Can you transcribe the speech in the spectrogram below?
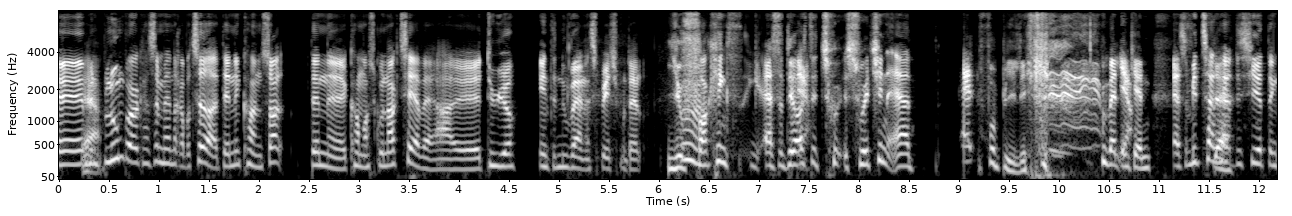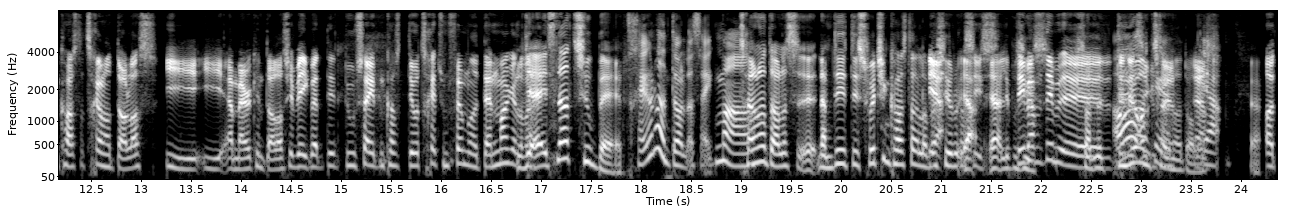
øh, Men Ja. Bloomberg har simpelthen rapporteret, at denne konsol, den øh, kommer sgu nok til at være øh, dyrere end den nuværende Switch-model. You Mm. fucking... Th- altså, det er også det... tw- Switchen er alt for billig. Men Ja. igen, Altså mit tal Ja. her, det siger, at den koster 300 dollars i, i American dollars. Jeg ved ikke, hvad det, du sagde, den koster, det var 3.500 i Danmark, eller hvad? yeah, it's not too bad. 300 dollars er ikke meget. 300 dollars... Øh, nej, men det, det Switchen koster, eller hvad Ja, siger du? præcis. Ja, ja, lige Det er præcis. i hvert fald det, øh, det, det lyder okay. ikke 300 dollars. Ja. Og,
